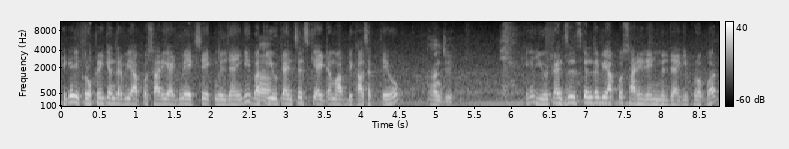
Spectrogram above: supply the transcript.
ठीक है जी क्रोकरी के अंदर भी आपको सारी आइटमें एक से एक मिल जाएँगी। बाकी हाँ। यूटेंसिल्स की आइटम आप दिखा सकते हो। हाँ जी। ठीक है यूटेंसिल्स के अंदर भी आपको सारी रेंज मिल जाएगी प्रॉपर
